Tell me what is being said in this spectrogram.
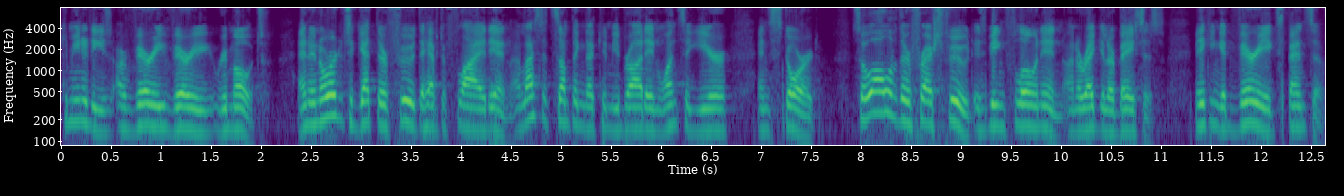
communities are very, very remote. And in order to get their food, they have to fly it in, unless it's something that can be brought in once a year and stored. So all of their fresh food is being flown in on a regular basis, making it very expensive,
